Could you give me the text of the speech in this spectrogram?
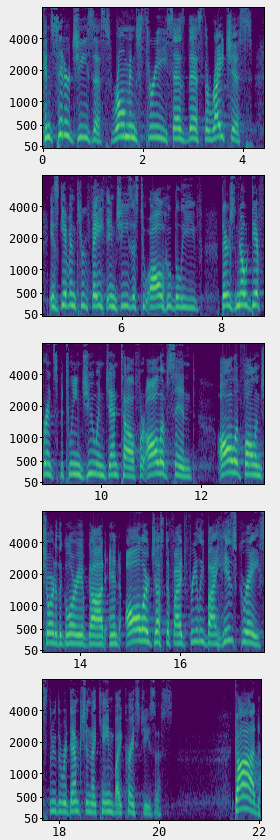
Consider Jesus. Romans 3 says this, the righteous is given through faith in Jesus to all who believe. There's no difference between Jew and Gentile, for all have sinned. All have fallen short of the glory of God, and all are justified freely by His grace through the redemption that came by Christ Jesus. God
